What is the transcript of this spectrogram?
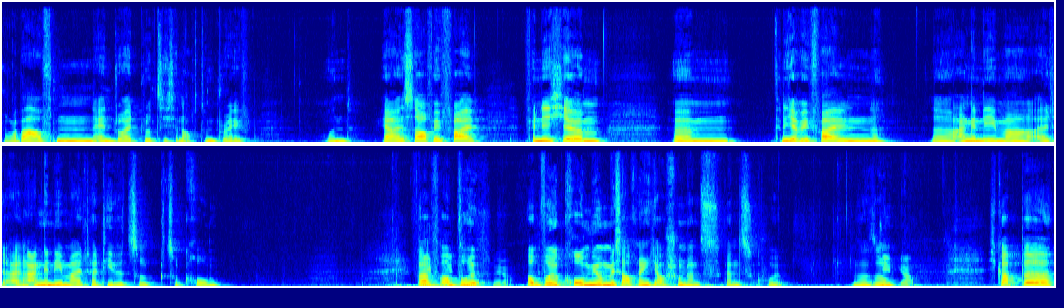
Aber auf den Android benutze ich dann auch den Brave. Und ja, ist auf jeden Fall, finde ich, ähm, ähm, finde ich auf jeden Fall eine, eine, angenehme, eine angenehme Alternative zu, zu Chrome. Weil- Obwohl, ja. obwohl Chromium ist auch eigentlich auch schon ganz, ganz cool. Also, ja. Ich glaube,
